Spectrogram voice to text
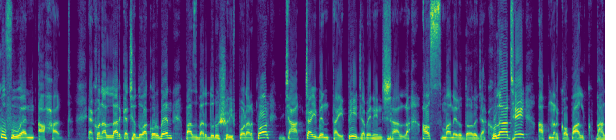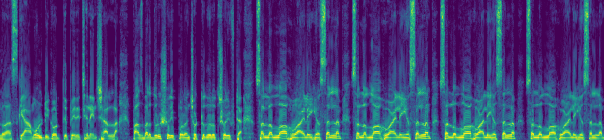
কুফুয়ান আহাদ। এখন আল্লাহর কাছে দোয়া করবেন, পাঁচবার দুরুদ শরীফ পড়ার পর যা চাইবেন তাই পেয়ে যাবেন ইনশাআল্লাহ। আসমানের দরজা খোলা আছে, আপনার কপাল ভালো আজকে আমলটি করতে পেরেছেন ইনশাআল্লাহ। পাঁচবার দুরুদ শরীফ পড়েন, ছোট্ট দুরুদ শরীফটা। সাল্লাল্লাহু আলাইহি ওয়াসাল্লাম, সাল্লাল্লাহু আলাইহি ওয়াসাল্লাম, সাল্লাল্লাহু আলাইহি ওয়াসাল্লাম, সাল্লাল্লাহু আলাইহি ওয়াসাল্লাম,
